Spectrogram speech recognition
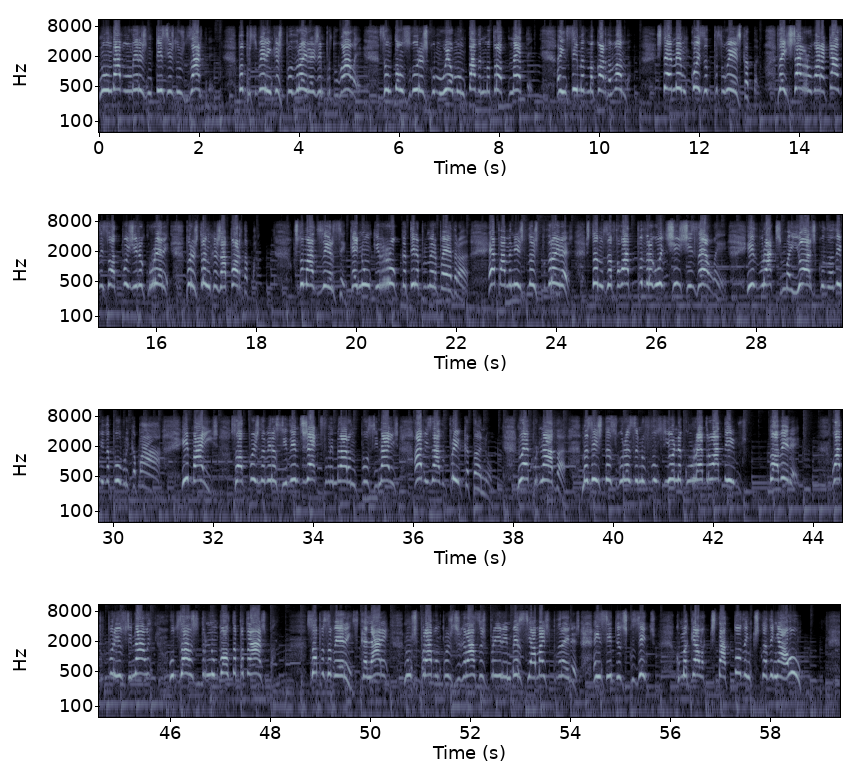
não andavam a ler as notícias dos desastres? Para perceberem que as pedreiras em Portugal são tão seguras como eu montada numa trotinete em cima de uma corda bamba? Isto é mesmo coisa de português, Catano. Deixar roubar a casa e só depois ir a correr para as trancas à porta, pá. Costuma dizer-se: quem nunca errou que atira a primeira pedra. É para ministro das pedreiras. Estamos a falar de pedragulho XXL e de buracos maiores que o da dívida pública, pá. E mais, só depois de haver acidentes já é que se lembraram de pôr sinais a avisar do perigo, Catano. Não é por nada, mas isto da segurança não funciona com retroativos. Estão a ouvir? Lá por o sinal, o desastre não volta para trás, pá. Só para saberem, se calhar não esperavam pelas desgraças para irem ver se há mais pedreiras em sítios esquisitos, como aquela que está toda encostadinha a um.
